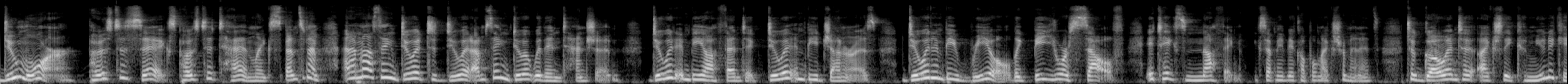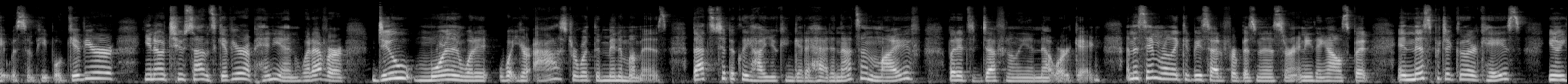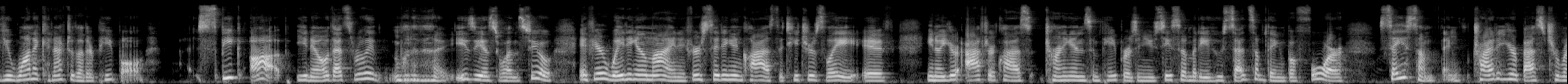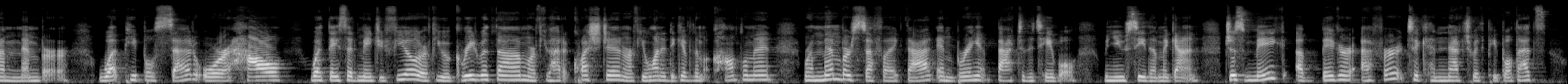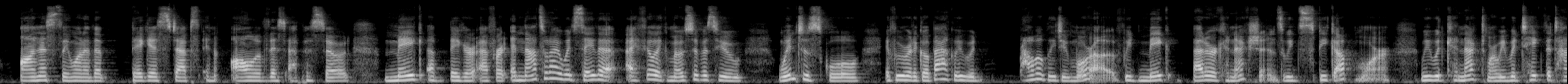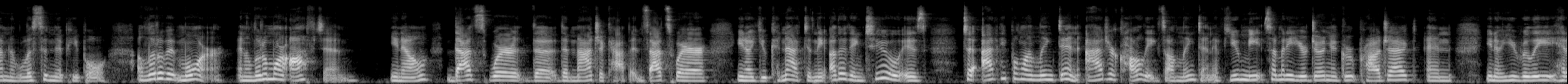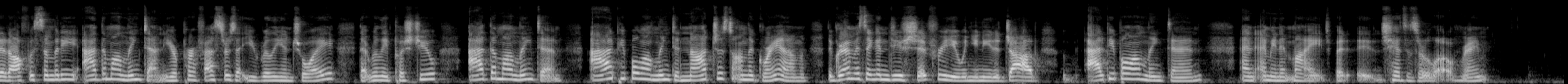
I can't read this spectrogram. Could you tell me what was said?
do more. Post to six post to 10 like spend some time. And i'm not saying do it to do it. I'm saying do it with intention. Do it and be authentic. Do it and be generous. Do it and be real. Like be yourself. It takes nothing except maybe a couple extra minutes to go and to actually communicate with some people. Give your you know two cents. Give your opinion whatever. Do more than what it what you're asked or what the minimum is. That's typically how you can get ahead. And that's in life but it's definitely in networking. And the same really could be said for business or anything else but in this particular case, you know, you want to connect with other people speak up. You know, that's really one of the easiest ones too. If you're waiting in line, if you're sitting in class, the teacher's late, if, you know, you're after class turning in some papers and you see somebody who said something before, say something. Try to your best to remember what people said or how what they said made you feel, or if you agreed with them, or if you had a question, or if you wanted to give them a compliment. Remember stuff like that and bring it back to the table when you see them again. Just make a bigger effort to connect with people. That's honestly one of the biggest steps in all of this episode. Make a bigger effort. And that's what I would say that I feel like most of us who went to school, if we were to go back, we would probably do more of. We'd make better connections. We'd speak up more. We would connect more. We would take the time to listen to people a little bit more and a little more often you know that's where the the magic happens. That's where you know you connect. And the other thing too is to add people on linkedin add your colleagues on linkedin. If you meet somebody you're doing a group project and you know you really hit it off with somebody add them on linkedin. Your professors that you really enjoy that really pushed you add them on linkedin. Add people on linkedin not just on the gram. The gram isn't going to do shit for you when you need a job. Add people on linkedin. And i mean it might but it, chances are low right?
